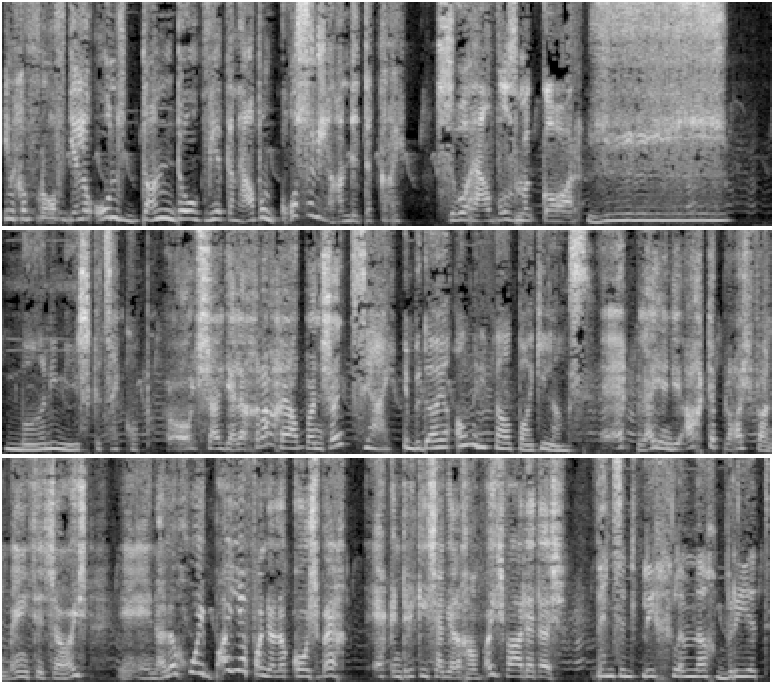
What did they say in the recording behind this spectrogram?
en gevra of julle ons dan dalk weer kan help om kos in die hande te kry. So help ons mekaar. Zzz. Mani Muur skud sy kop. Ons sal julle graag help, Vincent. Sê hy en beduie al met die veldpaadjie langs. Ek bly in die agterplaas van mense se huis en hulle gooi baie van hulle kos weg. Ek en Driekie sal julle gaan wys waar dit is. Vincent vlieg glimlag breed,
